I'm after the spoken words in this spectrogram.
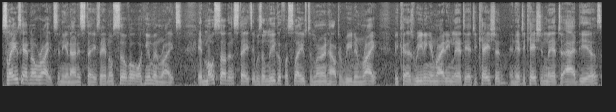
Slaves had no rights in the United States. They had no civil or human rights. In most southern states, it was illegal for slaves to learn how to read and write because reading and writing led to education, and education led to ideas.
